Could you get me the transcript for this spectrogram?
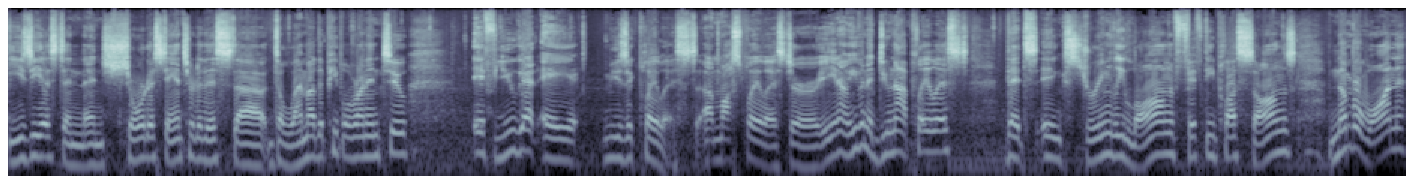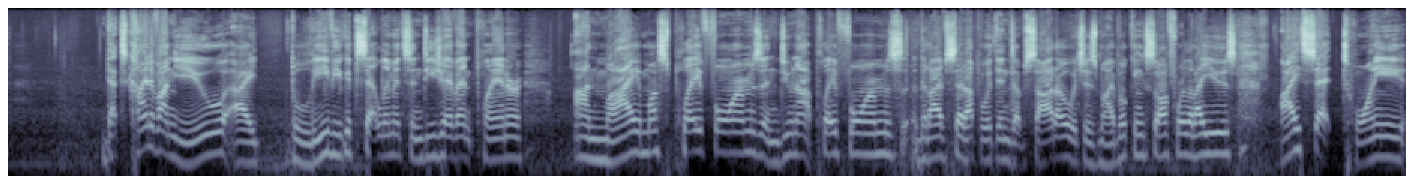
easiest and, and shortest answer to this uh, dilemma that people run into if you get a music playlist, a must playlist, or you know even a do not playlist that's extremely long, 50 plus songs, number one, that's kind of on you. I believe you could set limits in DJ Event Planner on my must play forms and do not play forms that I've set up within Dubsado, which is my booking software that I use. I set 20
